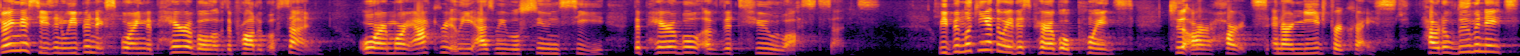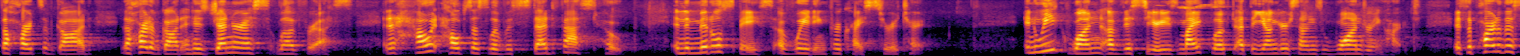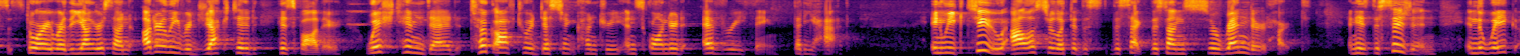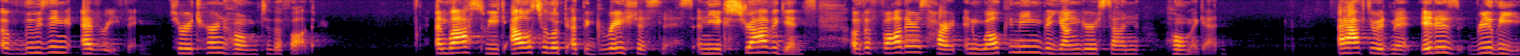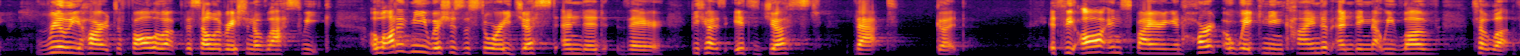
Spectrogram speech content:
During this season, we've been exploring the parable of the prodigal son, or more accurately, as we will soon see, the parable of the two lost sons. We've been looking at the way this parable points to our hearts and our need for Christ, how it illuminates the hearts of God, the heart of God, and his generous love for us, and how it helps us live with steadfast hope in the middle space of waiting for Christ to return. In week one of this series, Mike looked at the younger son's wandering heart. It's the part of the story where the younger son utterly rejected his father, wished him dead, took off to a distant country, and squandered everything that he had. In week two, Alistair looked at the, the, sec, the son's surrendered heart and his decision in the wake of losing everything to return home to the father. And last week, Alistair looked at the graciousness and the extravagance of the father's heart in welcoming the younger son home again. I have to admit, it is really, really hard to follow up the celebration of last week. A lot of me wishes the story just ended there because it's just that good. It's the awe inspiring and heart awakening kind of ending that we love to love.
